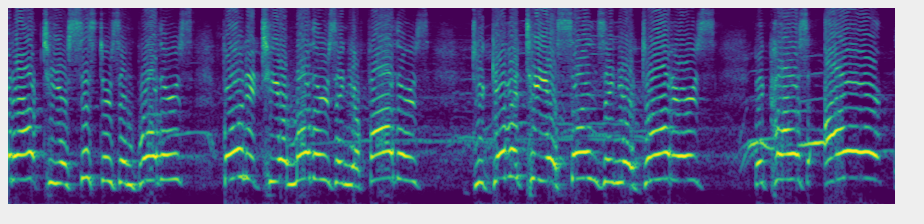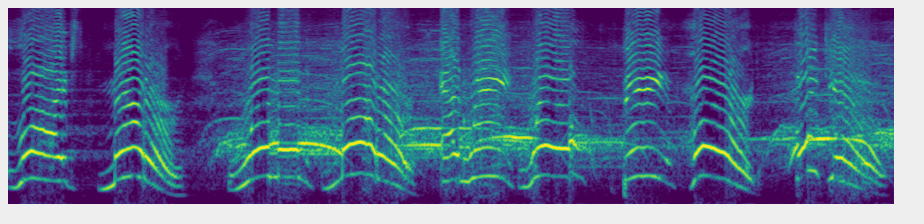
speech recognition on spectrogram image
it out to your sisters and brothers, phone it to your mothers and your fathers, to give it to your sons and your daughters, because our lives matter. Women matter, and we will Thank you.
